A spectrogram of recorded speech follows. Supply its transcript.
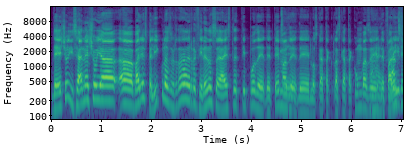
de hecho, y se han hecho ya ah, varias películas, ¿verdad? Refiriéndose a este tipo de, de temas Sí. de, de los las catacumbas de, Ajá, en de París.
